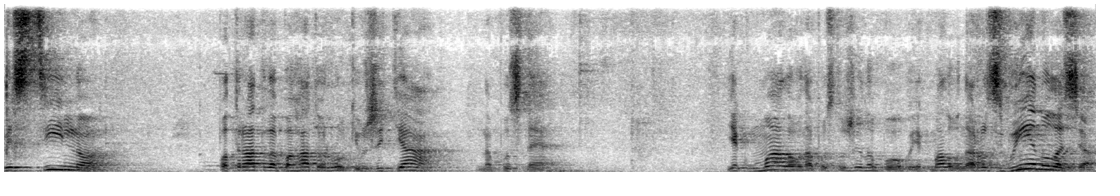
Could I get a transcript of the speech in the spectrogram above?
безцільно потратила багато років життя на пусте. Як мало вона послужила Богу, як мало вона розвинулася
